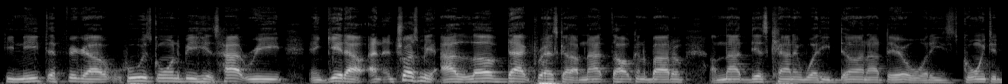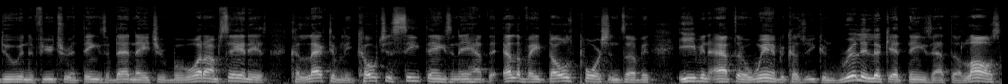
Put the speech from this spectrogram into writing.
He need to figure out who is going to be his hot read and get out. And, and trust me, I love Dak Prescott. I'm not talking about him. I'm not discounting what he done out there or what he's going to do in the future and things of that nature. But what I'm saying is collectively, coaches see things and they have to elevate those portions of it even after a win because you can really look at things after a loss.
